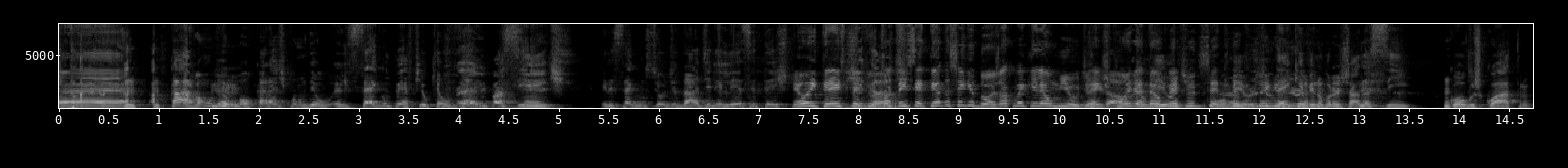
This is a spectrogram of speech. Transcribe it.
É, cara, vamos ver. Pô, o cara respondeu. Ele segue um perfil que é o velho impaciente. Ele segue um senhor de idade, ele lê esse texto. Eu entrei nesse perfil, só tem 70 seguidores. Olha como é que ele é humilde. Então, Responde até um humilde, perfil de 70 humilde. seguidores. Tem que vir no brochada sim. Cogos 4.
